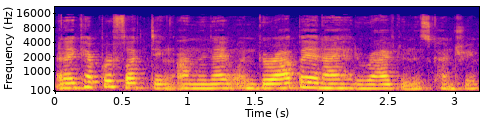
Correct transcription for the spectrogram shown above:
and I kept reflecting on the night when Garrpe and I had arrived in this country.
